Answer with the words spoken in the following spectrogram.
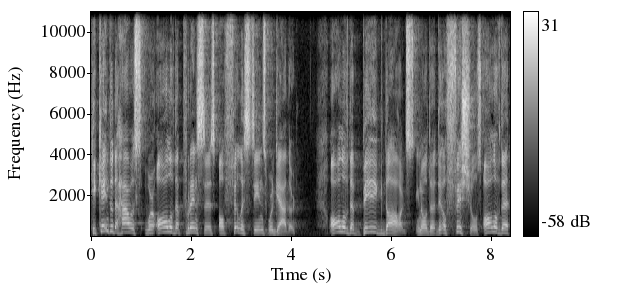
He came to the house where all of the princes of Philistines were gathered. All of the big dogs, you know, the, the officials, all of the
